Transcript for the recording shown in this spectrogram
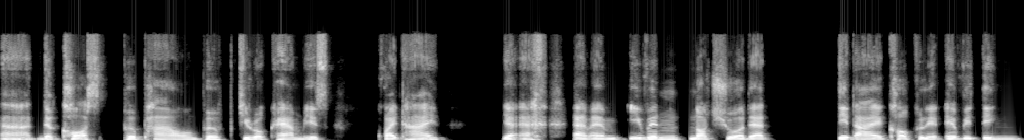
uh, the cost per pound per kilogram is quite high. Yeah, and I'm even not sure that did I calculate everything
